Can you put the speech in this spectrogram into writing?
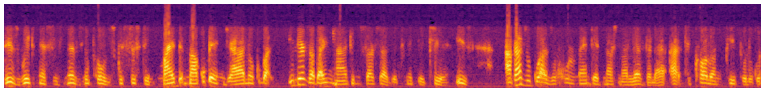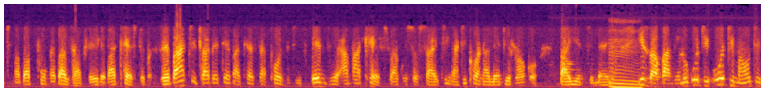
these weaknesses nezi-loopholes kwi-system mayibe- makube njalo kuba into ezaba ingxaki msasazi ekufuneka clear is akazukwazi urhulumente at national level a- athi call on people ukuthi mabaphume bazaphele batheste ze bathi xa bethe bathesta positive benziwe ama-cash kwisociety ingathi khona le nto irongo. Bayenzileyo Mm. izawubangela ukuthi uthi mawuthi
